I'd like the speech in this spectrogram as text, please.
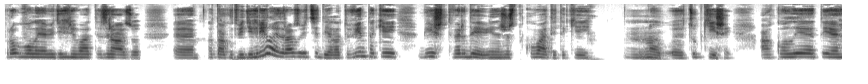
Пробувала я відігрівати зразу, е, отак от відігріла і зразу відсідила. То він такий більш твердий, він жорсткуватий такий, ну, е, цупкіший. А коли ти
